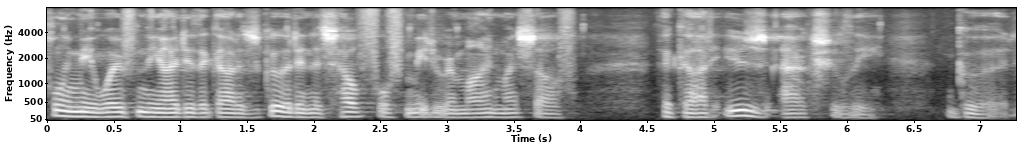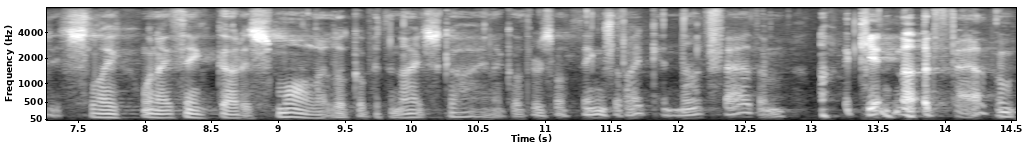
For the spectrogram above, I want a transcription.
pulling me away from the idea that God is good, and it's helpful for me to remind myself that God is actually good. It's like when I think God is small, I look up at the night sky and I go, there's all things that I cannot fathom. I cannot fathom.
